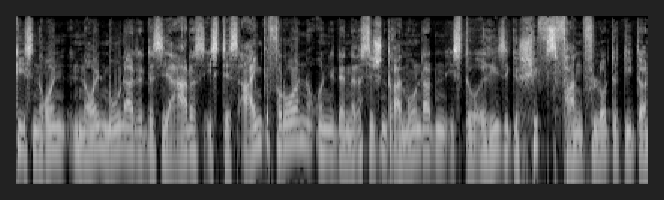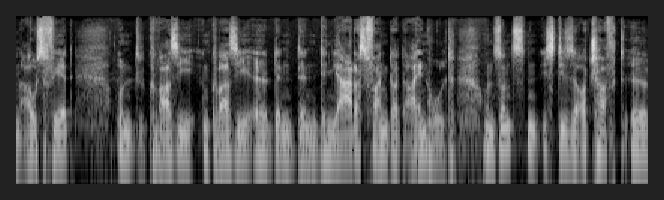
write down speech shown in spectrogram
Die ist neun, neun Monate des Jahres ist das eingefroren und in den restlichen drei Monaten ist da eine riesige Schiffsfangflotte, die dann ausfährt und quasi quasi äh, den, den den Jahresfang dort einholt. Und ansonsten ist diese Ortschaft äh,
